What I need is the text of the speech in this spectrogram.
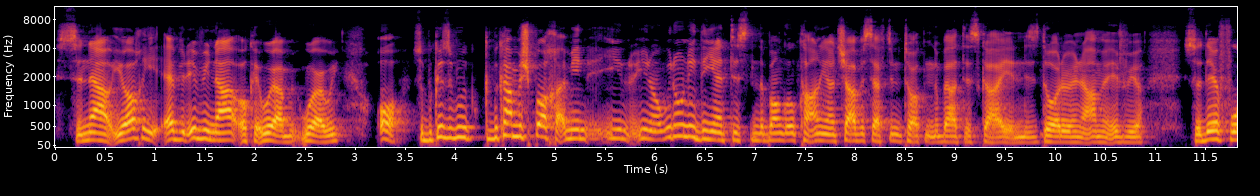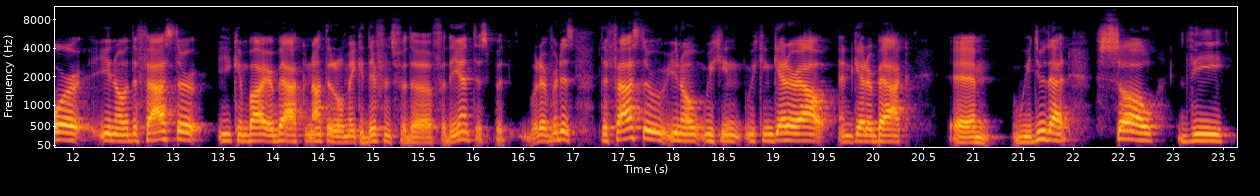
so now, Yochi, Eved Ivri now, okay, where are we? Where are we? Oh, so because we become mishpacha, I mean, you know, you know, we don't need the yentist in the bungalow colony on Shabbos afternoon talking about this guy and his daughter and Amma Ivria. So therefore, you know, the faster he can buy her back, not that it'll make a difference for the for the yentist, but whatever it is, the faster you know we can we can get her out and get her back. Um, we do that. So the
